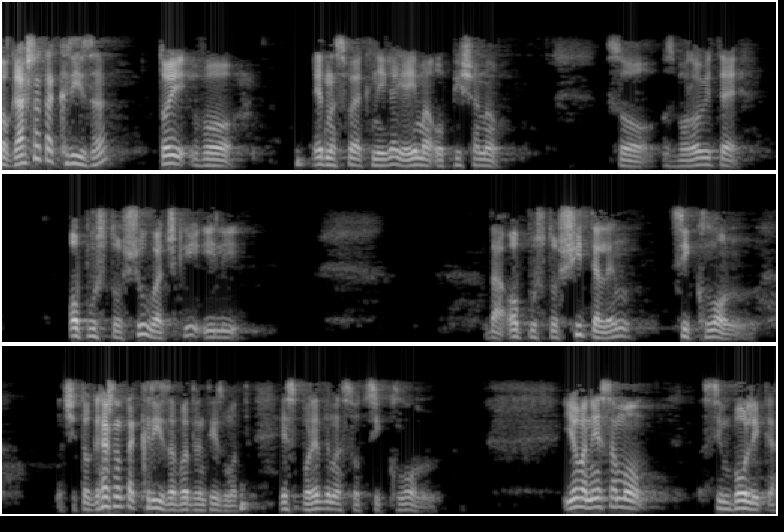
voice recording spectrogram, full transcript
Тогашната криза, тој во една своја книга ја има опишано со зборовите опустошувачки или да, опустошителен циклон. Значи, тогашната криза во адвентизмот е споредена со циклон. И ова не е само символика,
